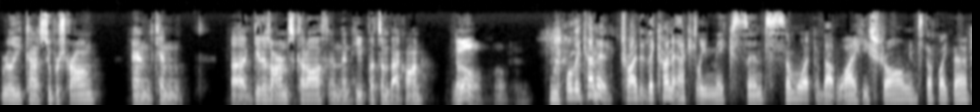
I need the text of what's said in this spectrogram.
really kind of super strong and can uh, get his arms cut off and then he puts them back on. no. Okay. Well, they kind of tried to. They kind of actually make sense somewhat about why he's strong and stuff like that.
